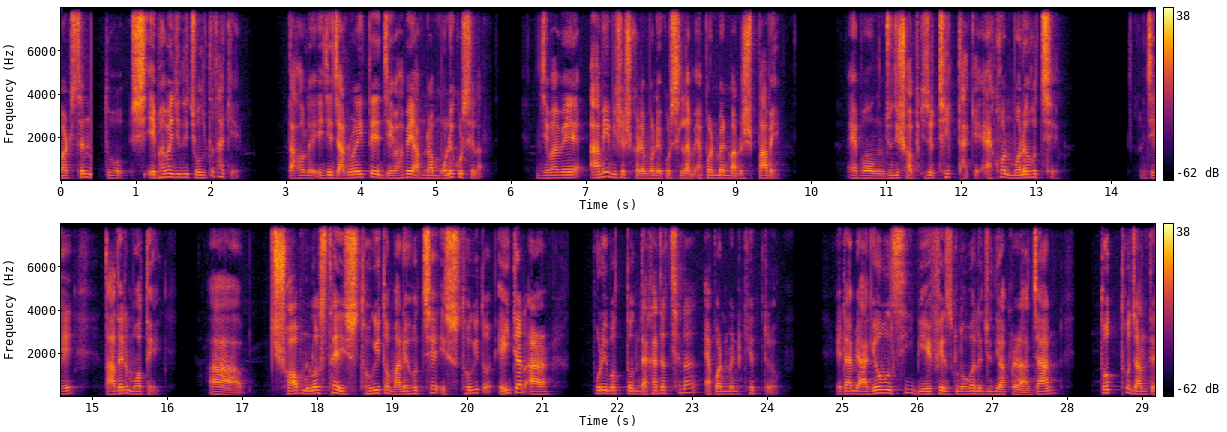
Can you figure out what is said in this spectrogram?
পার্সেন্ট তো এভাবে যদি চলতে থাকে তাহলে এই যে জানুয়ারিতে যেভাবে আমরা মনে করছিলাম, যেভাবে আমি বিশেষ করে মনে করছিলাম অ্যাপয়েন্টমেন্ট মানুষ পাবে এবং যদি সব কিছু ঠিক থাকে, এখন মনে হচ্ছে যে তাদের মতে সব মূলস্থায়ী স্থগিত মানে হচ্ছে স্থগিত, এইটার আর পরিবর্তন দেখা যাচ্ছে না অ্যাপয়েন্টমেন্ট ক্ষেত্রেও। এটা আমি আগেও বলছি বিএফএস গ্লোবালে যদি আপনারা যান, তথ্য জানতে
